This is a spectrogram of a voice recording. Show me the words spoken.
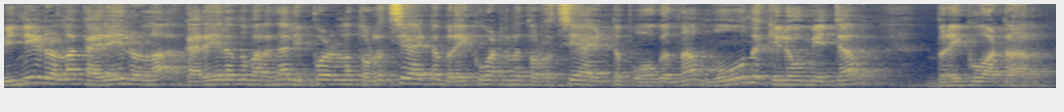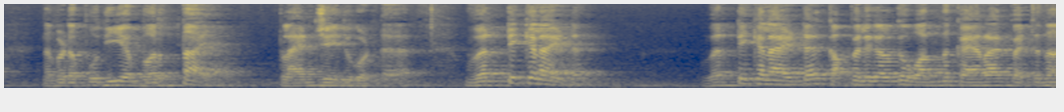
പിന്നീടുള്ള കരയിലുള്ള കരയിലെന്ന് പറഞ്ഞാൽ ഇപ്പോഴുള്ള തുടർച്ചയായിട്ട് ബ്രേക്ക് വാട്ടറിന് തുടർച്ചയായിട്ട് പോകുന്ന മൂന്ന് കിലോമീറ്റർ ബ്രേക്ക് വാട്ടർ നമ്മുടെ പുതിയ ബർത്തായി പ്ലാൻ ചെയ്തുകൊണ്ട് വെർട്ടിക്കലായിട്ട് വെർട്ടിക്കലായിട്ട് കപ്പലുകൾക്ക് വന്ന് കയറാൻ പറ്റുന്ന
